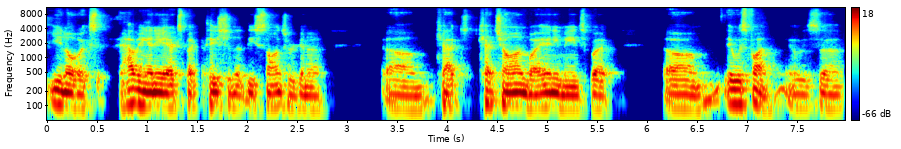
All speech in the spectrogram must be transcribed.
you know ex- having any expectation that these songs were going to um, catch catch on by any means. But um, it was fun. It was uh,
